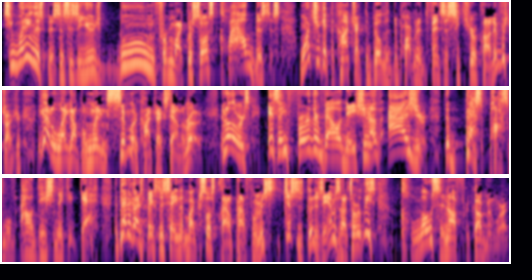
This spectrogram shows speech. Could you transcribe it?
See, winning this business is a huge boon for Microsoft's cloud business. Once you get the contract to build the Department of Defense's secure cloud infrastructure, you got a leg up on winning similar contracts down the road. In other words, it's a further validation of Azure, the best possible validation they could get. The Pentagon is basically saying that Microsoft's cloud platform is just as good as Amazon's, or at least close enough for government work.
